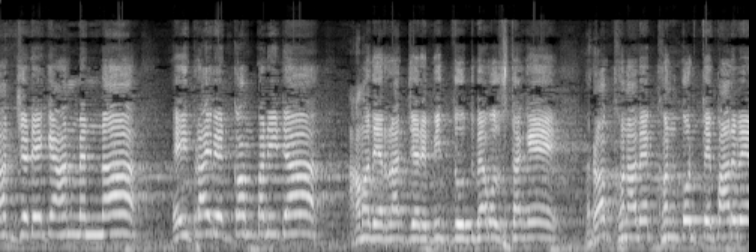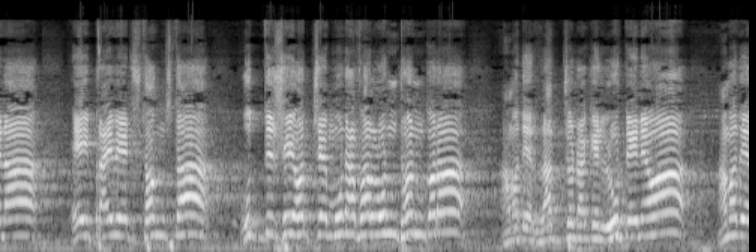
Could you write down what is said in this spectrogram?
রাজ্যে ডেকে আনবেন না। এই প্রাইভেট কোম্পানিটা আমাদের রাজ্যের বিদ্যুৎ ব্যবস্থাকে রক্ষণাবেক্ষণ করতে পারবে না। এই প্রাইভেট সংস্থা উদ্দেশ্যই হচ্ছে মুনাফা লুণ্ঠন করা, আমাদের রাজ্যটাকে লুটে নেওয়া। আমাদের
